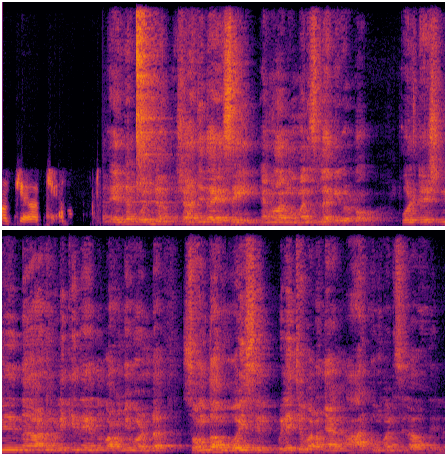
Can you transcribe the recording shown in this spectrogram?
ഓക്കെ ഓക്കെ എന്റെ പൊന്നു ഷാജിദ എസ് ഐ ഞങ്ങൾ അങ്ങ് മനസ്സിലാക്കി കേട്ടോ. പോലീസ് സ്റ്റേഷനിൽ നിന്നാണ് വിളിക്കുന്നത് എന്ന് പറഞ്ഞുകൊണ്ട് സ്വന്തം വോയിസിൽ വിളിച്ചു പറഞ്ഞാൽ ആർക്കും മനസ്സിലാവത്തില്ല.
